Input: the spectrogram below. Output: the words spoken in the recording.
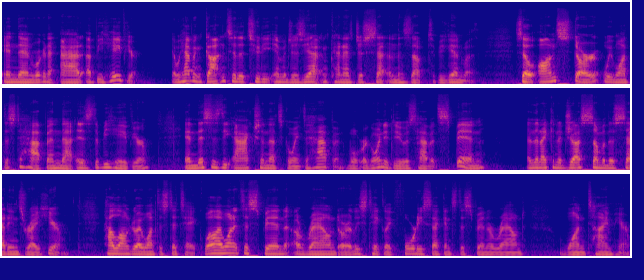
and then we're going to add a behavior. Now we haven't gotten to the 2D images yet. I'm kind of just setting this up to begin with. So on start, we want this to happen. That is the behavior. And this is the action that's going to happen. What we're going to do is have it spin and then I can adjust some of the settings right here. How long do I want this to take? Well, I want it to spin around, or at least take like 40 seconds to spin around one time here.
